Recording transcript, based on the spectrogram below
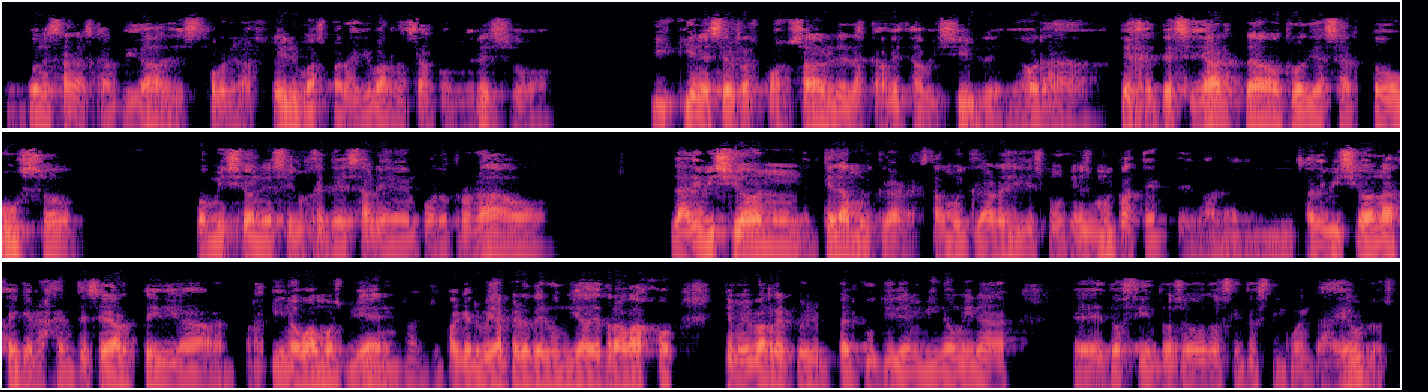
¿Dónde están las cantidades sobre las firmas para llevarlas al Congreso? ¿Y quién es el responsable, la cabeza visible? Ahora DGT se harta, otro día se hartó uso, comisiones y UGT salen por otro lado. La división queda muy clara, está muy clara y es muy, es muy patente. ¿vale? esa división hace que la gente se arte y diga, por aquí no vamos bien, ¿para qué voy a perder un día de trabajo que me va a repercutir en mi nómina 200 eh, o 250 euros?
